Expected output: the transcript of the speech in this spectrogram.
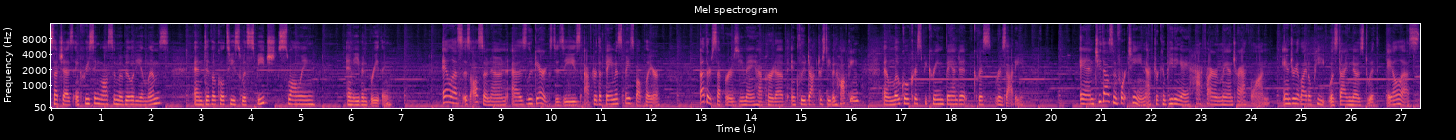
such as increasing loss of mobility in limbs and difficulties with speech, swallowing, and even breathing. ALS is also known as Lou Gehrig's disease after the famous baseball player. Other sufferers you may have heard of include Dr. Stephen Hawking and local Krispy Kreme bandit Chris Rosati. In 2014, after competing a half Ironman triathlon, Andrea Lytle Peete was diagnosed with ALS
